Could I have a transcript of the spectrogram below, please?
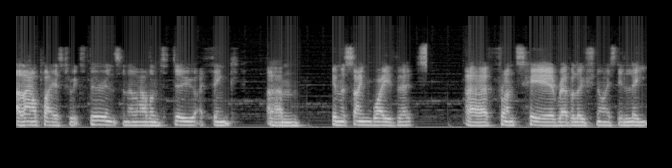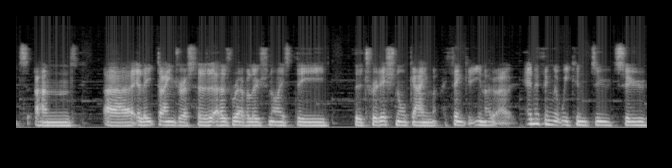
allow players to experience and allow them to do i think um, in the same way that uh, frontier revolutionized elite and uh, elite dangerous has, has revolutionized the the traditional game. I think you know uh, anything that we can do to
